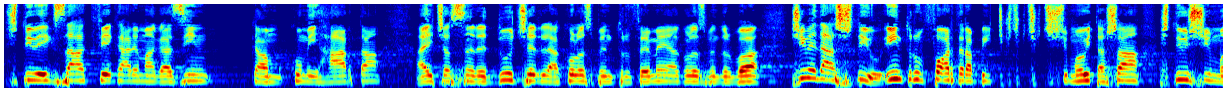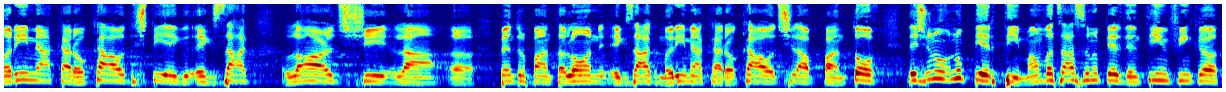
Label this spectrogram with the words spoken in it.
știu exact fiecare magazin cam cum e harta, aici sunt reducerile, acolo sunt pentru femei, acolo sunt pentru bărbați. Și imediat știu, intru foarte rapid și mă uit așa, știu și mărimea care o caut, știu exact large și la, uh, pentru pantaloni, exact mărimea care o caut și la pantofi. Deci nu, nu pierd timp. Am învățat să nu pierdem timp, fiindcă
